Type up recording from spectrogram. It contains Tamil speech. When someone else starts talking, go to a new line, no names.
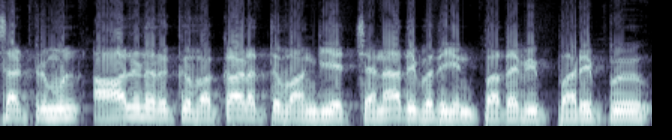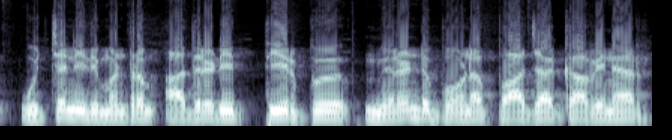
சற்று முன் ஆளுநருக்கு வக்காலத்து வாங்கிய ஜனாதிபதியின் பதவி பறிப்பு உச்சநீதிமன்றம் அதிரடி தீர்ப்பு மிரண்டு போன பாஜகவினர்.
